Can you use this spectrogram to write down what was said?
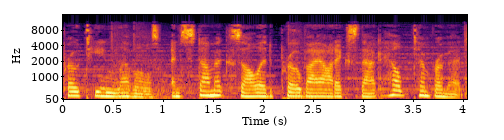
protein levels and stomach-solid probiotics that help temperament.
